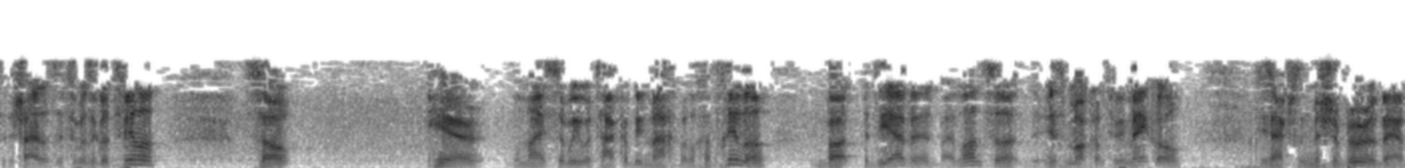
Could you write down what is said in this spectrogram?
So the shaila is if it was a good tevilah. So here, Lamaisa, we would taka be machmel chatchila, but b'di'evid, by Lanza, is makom to be makel. He's actually Mishabur about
